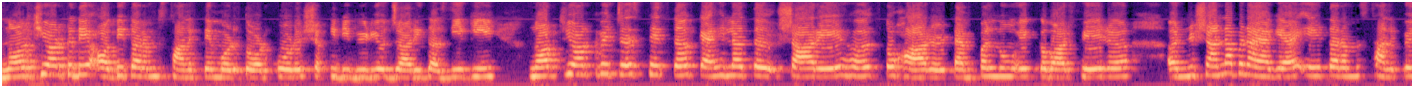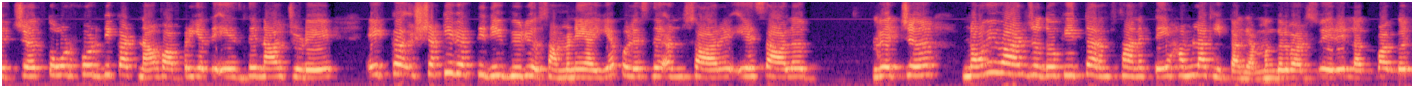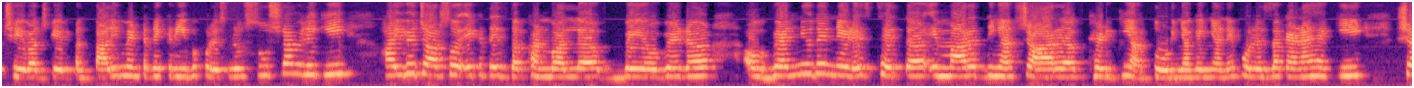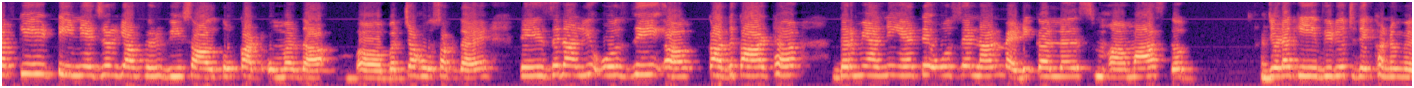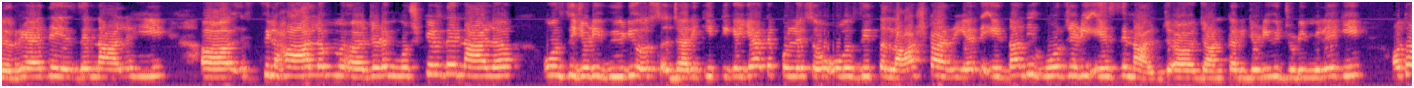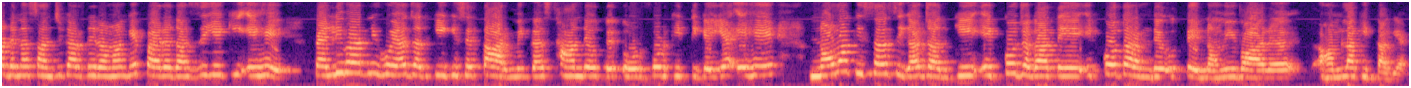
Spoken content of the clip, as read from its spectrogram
North York ਦੇ ਔਦੀ ਧਰਮ ਸਥਾਨਕ ਤੇ ਮੁੜ ਤੋੜਫੋੜ ਸ਼ੱਕੀ ਦੀ ਵੀਡੀਓ ਜਾਰੀ ਦੱਸਦੀ ਹੈ ਕਿ ਨਾਰਥ ਯਾਰਕ ਵਿੱਚ ਸਥਿਤ ਕਹਿਲਤ ਸ਼ਾਰੇਹ ਤੋਹਾਰ ਟੈਂਪਲ ਨੂੰ ਇੱਕ ਵਾਰ ਫੇਰ ਨਿਸ਼ਾਨਾ ਬਣਾਇਆ ਗਿਆ ਹੈ। ਇਹ ਧਰਮ ਸਥਾਨਕ ਵਿੱਚ ਤੋੜਫੋੜ ਦੀ ਘਟਨਾ ਵਾਪਰੀ ਅਤੇ ਇਸ ਦੇ ਨਾਲ ਜੁੜੇ ਇੱਕ ਸ਼ੱਕੀ ਵਿਅਕਤੀ ਦੀ ਵੀਡੀਓ ਸਾਹਮਣੇ ਆਈ ਹੈ। ਪੁਲਿਸ ਦੇ ਅਨੁਸਾਰ ਇਹ ਸਾਲ ਵਿੱਚ ਨੌਵੀਂ ਵਾਰ ਜਦੋਂ ਕਿ ਧਰਮ ਸਥਾਨਕ ਤੇ ਹਮਲਾ ਕੀਤਾ ਗਿਆ ਮੰਗਲਵਾਰ ਸਵੇਰੇ ਲਗਭਗ 6:45 ਮਿੰਟ ਦੇ ਕਰੀਬ ਪੁਲਿਸ ਨੂੰ ਸੂਚਨਾ ਮਿਲੀ ਕਿ ਹਾਈਵੇ 401 ਤੇ ਦੱਖਣ ਵੱਲ ਬੇਓਵੇਡ ਵੈਨਿਊ ਦੇ ਨੇੜੇ ਸਥਿਤ ਇਮਾਰਤ ਦੀਆਂ ਚਾਰ ਖਿੜਕੀਆਂ ਤੋੜੀਆਂ ਗਈਆਂ ਨੇ। ਪੁਲਿਸ ਦਾ ਕਹਿਣਾ ਹੈ ਕਿ ਸ਼ੱਕੀ ਟੀਨੇਜਰ ਜਾਂ ਫਿਰ 20 ਸਾਲ ਤੋਂ ਘੱਟ ਉਮਰ ਦਾ ਬੱਚਾ ਹੋ ਸਕਦਾ ਹੈ ਤੇ ਇਸ ਦੇ ਨਾਲ ਹੀ ਉਸ ਦੀ ਅਹ, ਕੱਦ ਕਾਠ ਦਰਮਿਆਨੀ ਹੈ ਤੇ ਉਸ ਦੇ ਨਾਲ ਮੈਡੀਕਲ ਮਾਸਕ ਜਿਹੜਾ ਕਿ ਵੀਡੀਓ 'ਚ ਦੇਖਣ ਨੂੰ ਮਿਲ ਰਿਹਾ ਹੈ ਤੇ ਇਸ ਦੇ ਨਾਲ ਹੀ ਫਿਲਹਾਲ ਜਿਹੜੇ ਮੁਸ਼ਕਿਲ ਦੇ ਨਾਲ ਉਸ ਦੀ ਜਿਹੜੀ ਵੀਡੀਓਸ ਜਾਰੀ ਕੀਤੀ ਗਈ ਹੈ ਤੇ ਪੁਲਿਸ ਉਸ ਦੀ ਤਲਾਸ਼ ਕਰ ਰਹੀ ਹੈ ਤੇ ਇਦਾਂ ਦੀ ਹੋਰ ਜਿਹੜੀ ਇਸ ਦੇ ਨਾਲ ਜਾਣਕਾਰੀ ਜਿਹੜੀ ਵੀ ਜੁੜੀ ਮਿਲੇਗੀ, ਉਹ ਤੁਹਾਡੇ ਨਾਲ ਸਾਂਝੀ ਕਰਦੇ ਰਵਾਂਗੇ। ਪਰ ਦੱਸ ਦਈਏ ਕਿ ਇਹ ਪਹਿਲੀ ਵਾਰ ਨਹੀਂ ਹੋਇਆ ਜਦ ਕਿ ਕਿਸੇ ਧਾਰਮਿਕ ਸਥਾਨ ਦੇ ਉੱਤੇ ਤੋੜਫੋੜ ਕੀਤੀ ਗਈ ਹੈ। ਇਹ ਨੌਵਾਂ ਕਿੱਸਾ ਸੀਗਾ ਜਦ ਕਿ ਇੱਕੋ ਜਗ੍ਹਾ ਤੇ ਇੱਕੋ ਧਰਮ ਦੇ ਉੱਤੇ ਨੌਵੀਂ ਵਾਰ ਹਮਲਾ ਕੀਤਾ ਗਿਆ।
